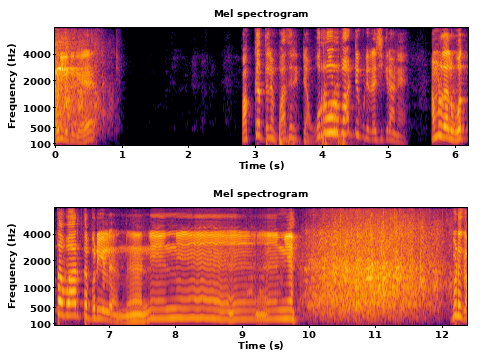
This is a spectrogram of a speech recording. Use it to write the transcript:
ஓடிக்கிட்டு இருக்கு. பக்கத்துல பதறிட்டேன். ஒரு ஒரு பாட்டு இப்படி ரசிக்கிறானே. நம்மளுக்கு அதில் ஒத்த வார்த்தை புரியல. இவனுக்கு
